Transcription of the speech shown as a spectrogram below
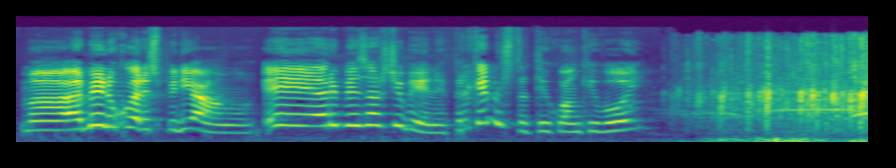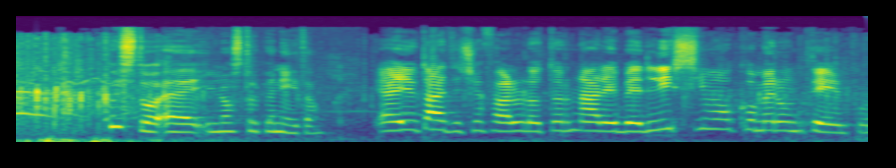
Ma almeno qua respiriamo. E a ripensarci bene, perché non state qua anche voi? Questo è il nostro pianeta. E aiutateci a farlo tornare bellissimo come era un tempo.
